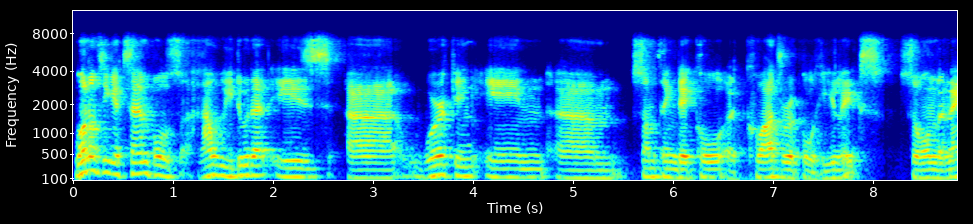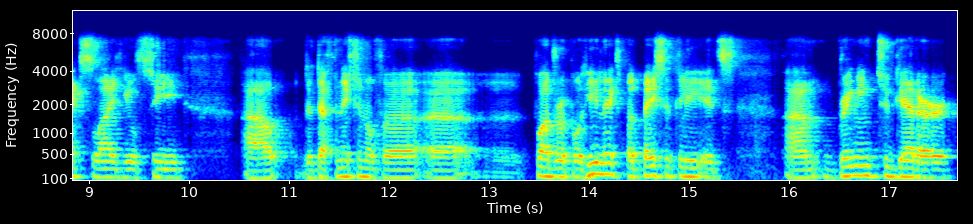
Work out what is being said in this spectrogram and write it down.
one of the examples how we do that is uh, working in um, something they call a quadruple helix. So on the next slide, you'll see uh, the definition of a, a, quadruple helix, but basically it's um, bringing together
